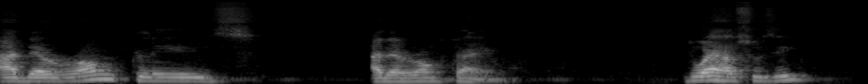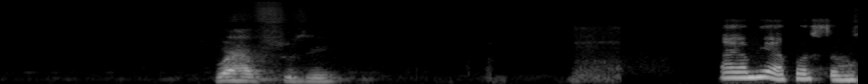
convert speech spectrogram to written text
at the wrong place at the wrong time. Do I have Susie? Do I have Susie? I am here, Apostle.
